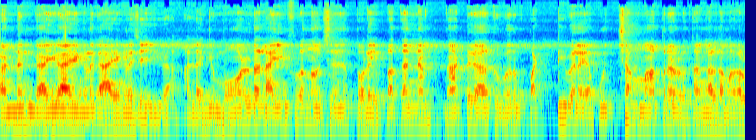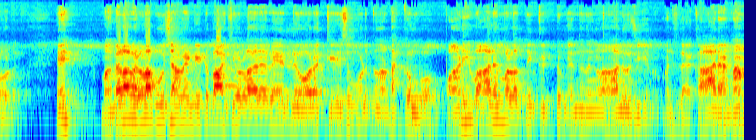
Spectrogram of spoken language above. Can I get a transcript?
കണ്ടും കൈകാര്യങ്ങൾ കാര്യങ്ങൾ ചെയ്യുക. അല്ലെങ്കിൽ മോളുടെ ലൈഫ് എന്ന് വെച്ച് കഴിഞ്ഞാൽ തൊല ഇപ്പം തന്നെ നാട്ടുകാർക്ക് വെറും പട്ടി വിലയാണ് പുച്ഛം മാത്രമേ ഉള്ളൂ തങ്ങളുടെ മകളോട്. ഏ? മകളെ വെള്ള പൂശാൻ വേണ്ടിയിട്ട് ബാക്കിയുള്ളവരെ പേരിൽ ഓരോ കേസും കൊടുത്ത് നടക്കുമ്പോൾ പണി വാലും വെള്ളത്തിൽ കിട്ടും എന്ന് നിങ്ങൾ ആലോചിക്കണം. മനസ്സിലായി? കാരണം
